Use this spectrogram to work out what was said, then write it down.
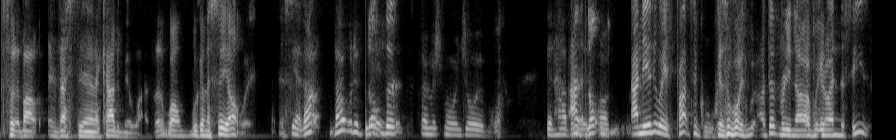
put about investing in an academy or whatever. Well, we're going to see, aren't we? It's- yeah, that that would have Not been that- so much more enjoyable than having And, not, and the only way it's practical because otherwise I don't really know how we're going to end the season.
